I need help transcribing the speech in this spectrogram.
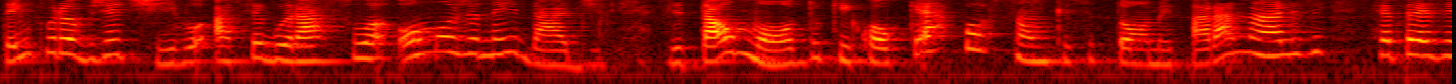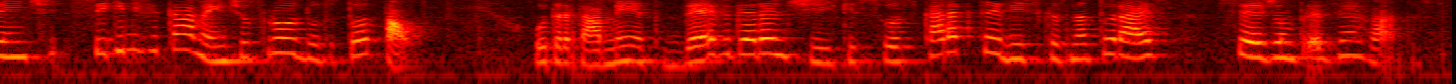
tem por objetivo assegurar sua homogeneidade, de tal modo que qualquer porção que se tome para análise represente significativamente o produto total. O tratamento deve garantir que suas características naturais sejam preservadas.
